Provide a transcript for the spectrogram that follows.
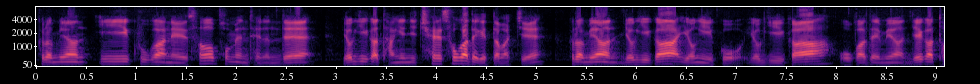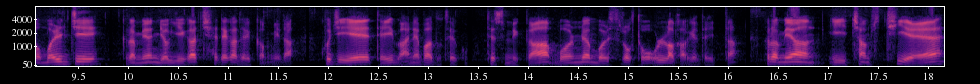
그러면 이 구간에서 보면 되는데 여기가 당연히 최소가 되겠다. 맞지? 그러면 여기가 0이고 여기가 5가 되면 얘가 더 멀지? 그러면 여기가 최대가 될 겁니다. 굳이 얘 대입 안 해봐도 되고 됐습니까? 멀면 멀수록 더 올라가게 돼 있다. 그러면 이 이차함수 t의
